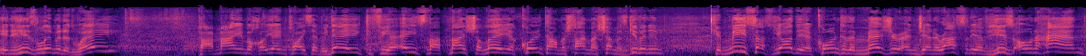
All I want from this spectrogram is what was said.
in his limited way. Twice every day, according to how much time Hashem has given him, according to the measure and generosity of his own hand,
